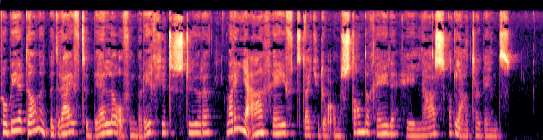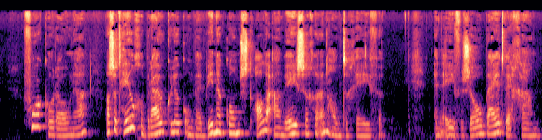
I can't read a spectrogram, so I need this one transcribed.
Probeer dan het bedrijf te bellen of een berichtje te sturen waarin je aangeeft dat je door omstandigheden helaas wat later bent. Voor corona was het heel gebruikelijk om bij binnenkomst alle aanwezigen een hand te geven en evenzo bij het weggaan.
